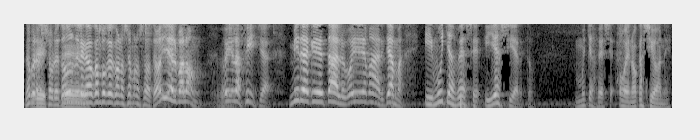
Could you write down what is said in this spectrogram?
no, pero Porque, sobre todo el eh, delegado campo que conocemos nosotros. Oye, el balón, oye, la ficha, mira qué tal, voy a llamar, llama. Y muchas veces, y es cierto, muchas veces, o en ocasiones,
